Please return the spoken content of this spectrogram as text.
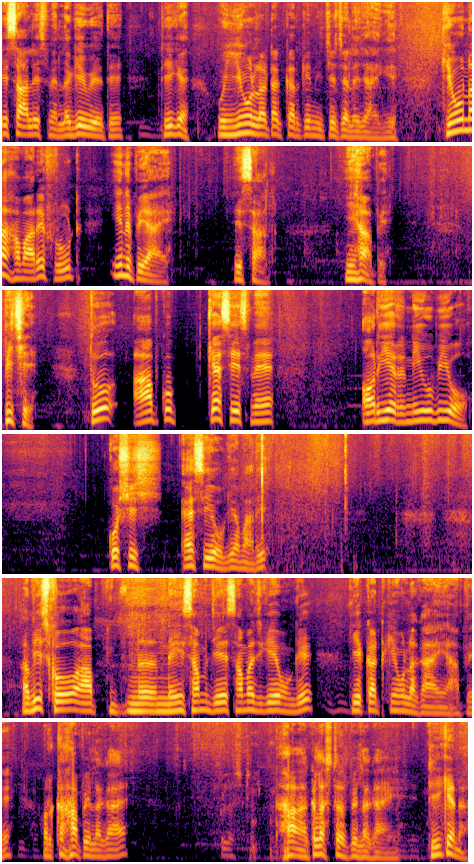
इस साल इसमें लगे हुए थे, ठीक है, वो यूँ लटक करके नीचे चले जाएँगे। क्यों ना हमारे फ्रूट इन पे आए इस साल। यहाँ पे पीछे। तो आपको कैसे इसमें और ये रिन्यू भी हो कोशिश ऐसी होगी हमारी। अब इसको आप नहीं समझे समझ गए होंगे कि ये कट क्यों लगाए यहाँ पे और कहाँ पे लगाए। हाँ क्लस्टर पे लगाए ठीक है ना?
